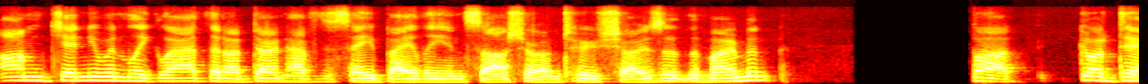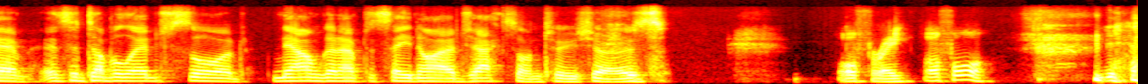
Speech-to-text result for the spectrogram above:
I'm genuinely glad that I don't have to see Bayley and Sasha on two shows at the moment. But goddamn, it's a double edged sword. Now I'm gonna have to see Nia Jax on two shows. Or three, or four. yeah.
